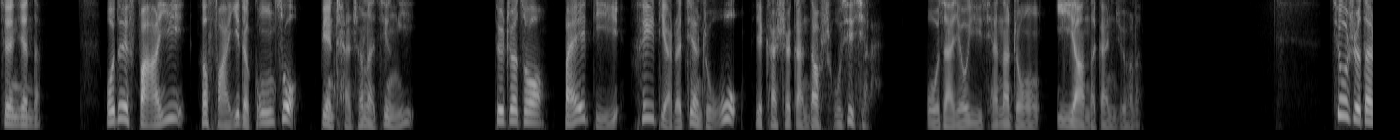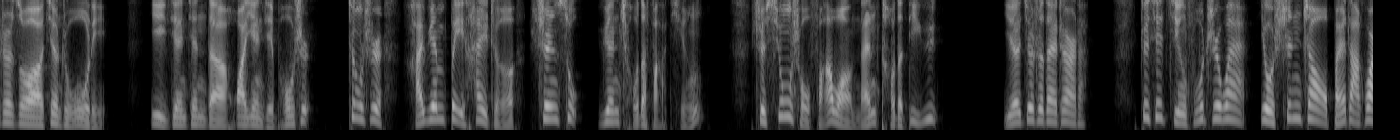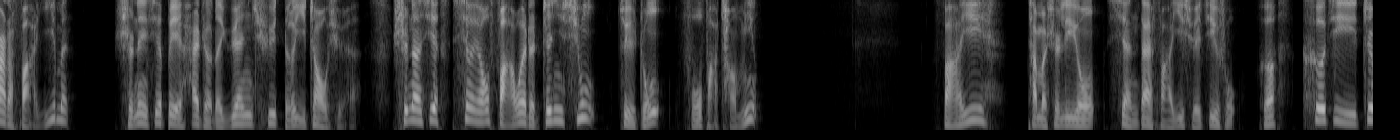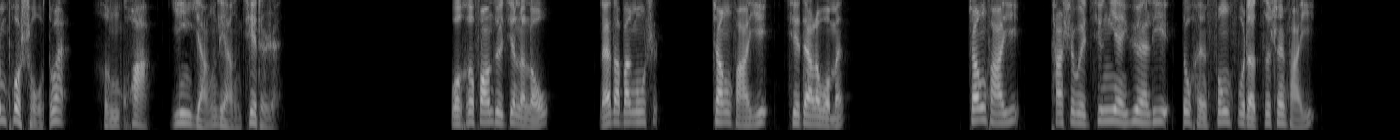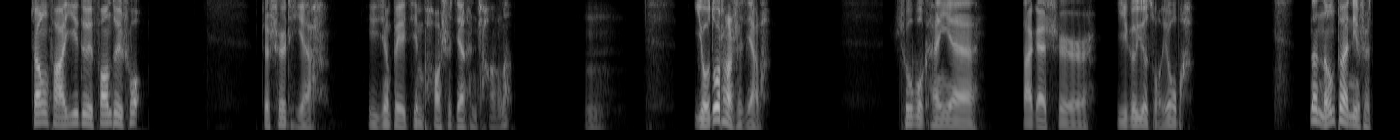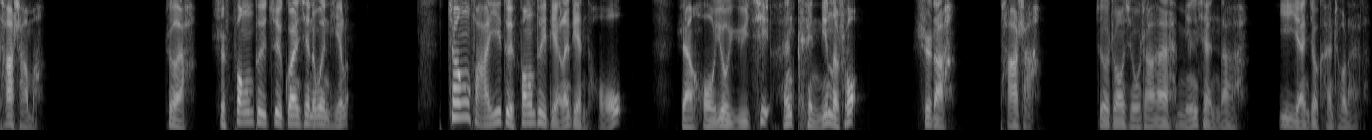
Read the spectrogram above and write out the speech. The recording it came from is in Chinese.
渐渐的，我对法医和法医的工作便产生了敬意，对这座白底黑点的建筑物也开始感到熟悉起来，不再有以前那种异样的感觉了。就是在这座建筑物里，一间间的化验解剖室，正是还冤被害者申诉冤仇的法庭，是凶手法网难逃的地狱。也就是在这儿的这些警服之外又身罩白大褂的法医们。使那些被害者的冤屈得以昭雪，使那些逍遥法外的真凶最终伏法偿命。法医，他们是利用现代法医学技术和科技侦破手段，横跨阴阳两界的人。我和方队进了楼，来到办公室，张法医接待了我们。张法医，他是位经验阅历都很丰富的资深法医。张法医对方队说：“这尸体啊。”已经被浸泡时间很长了，嗯，有多长时间了？初步勘验大概是一个月左右吧。那能断定是他杀吗？这呀是方队最关心的问题了。张法医对方队点了点头，然后又语气很肯定的说：“是的，他杀。这桩凶杀案很明显的，一眼就看出来了。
